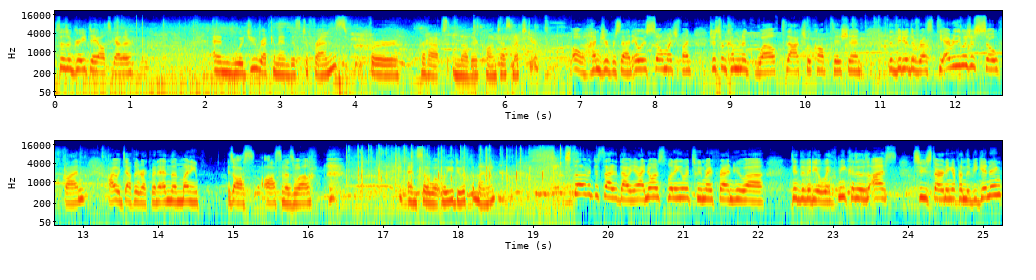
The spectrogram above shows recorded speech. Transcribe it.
so it was a great day altogether. And would you recommend this to friends for perhaps another contest next year? Oh, 100%. It was so much fun. Just from coming to Guelph to the actual competition, the video, the recipe, everything was just so fun. I would definitely recommend it. And the money is awesome, awesome as well. And so, what will you do with the money? Still haven't decided that one yet. I know I'm splitting it between my friend who uh, did the video with me because it was us two starting it from the beginning,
